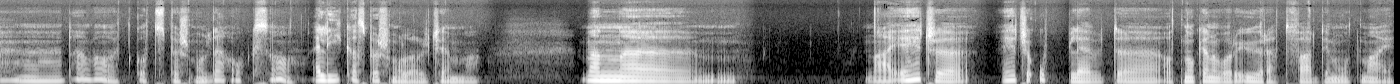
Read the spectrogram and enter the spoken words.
Eh, Det var et godt spørsmål, det også. Jeg liker spørsmålene du kommer med. Men eh, Nei, jeg har ikke, jeg har ikke opplevd eh, at noen har vært urettferdig mot meg.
